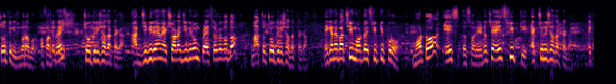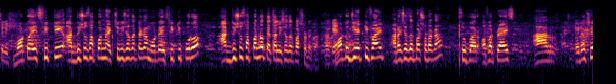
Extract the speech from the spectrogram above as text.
চৌত্রিশ বরাবর অফার প্রাইস চৌত্রিশ হাজার টাকা। আট জিবি র্যাম একশো আঠাশ জিবি রোম প্রাইস পড়বে কত? মাত্র চৌত্রিশ হাজার টাকা। এখানে পাচ্ছি Moto S fifty pro Moto H sorry এটা হচ্ছে এইচ ফিফটি একচল্লিশ হাজার টাকা। একচল্লিশ। মোটো এইচ ফিফটি আট দুশো ছাপ্পান্ন একচল্লিশ হাজার টাকা। মোটো এইচ ফিফটি পুরো আট দুশো ছাপ্পান্ন তেতাল্লিশ হাজার পাঁচশো টাকা। মোটো জি এইটটি ফাইভ আঠাইশ হাজার পাঁচশো টাকা। সুপার অফার প্রাইস আর এটা হচ্ছে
